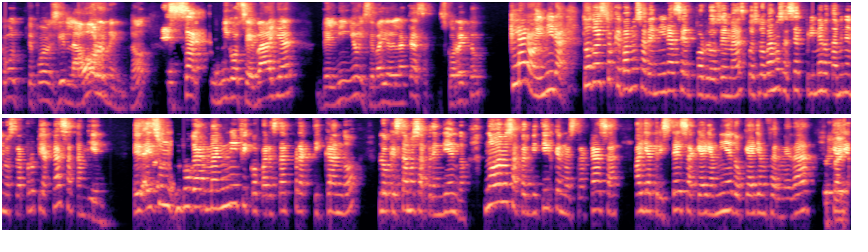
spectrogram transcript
¿cómo te puedo decir? La orden, ¿no? Exacto. Que el amigo se vaya del niño y se vaya de la casa, ¿es correcto? Claro, y mira, todo esto que vamos a venir a hacer por los demás, pues lo vamos a hacer primero también en nuestra propia casa también. E, es un lugar magnífico para estar practicando lo que estamos aprendiendo. No vamos a permitir que en nuestra casa haya tristeza, que haya miedo, que haya enfermedad, que haya...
